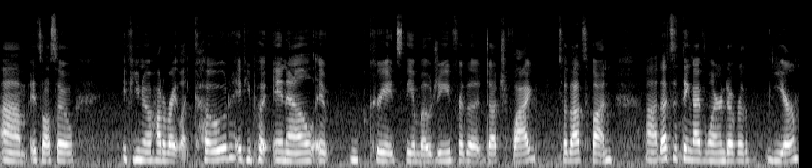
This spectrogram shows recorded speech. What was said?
Um, it's also if you know how to write like code, if you put NL, it creates the emoji for the Dutch flag. So that's fun. Uh, that's a thing I've learned over the year.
